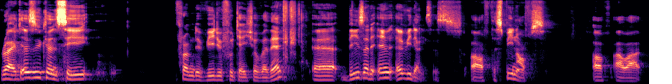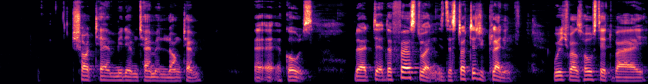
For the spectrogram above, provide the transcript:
Right, as you can see from the video footage over there, uh, these are the evidences of the spin offs of our short term, medium term, and long term uh, uh, goals. But uh, the first one is the strategic planning, which was hosted by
